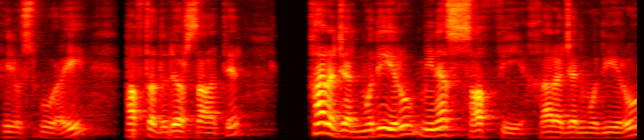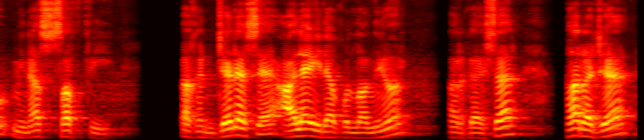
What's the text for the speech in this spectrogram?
في الأسبوع haftada 4 saattir. خرج المدير من الصف خرج المدير من الصف bakın celese ale ile kullanıyor arkadaşlar. Haraca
